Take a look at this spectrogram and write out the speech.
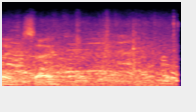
lovely. So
